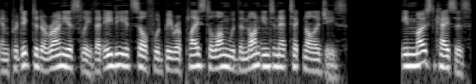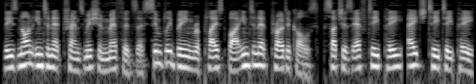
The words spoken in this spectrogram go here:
and predicted erroneously that ED itself would be replaced along with the non-Internet technologies. In most cases, these non-Internet transmission methods are simply being replaced by Internet protocols, such as FTP, HTTP,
